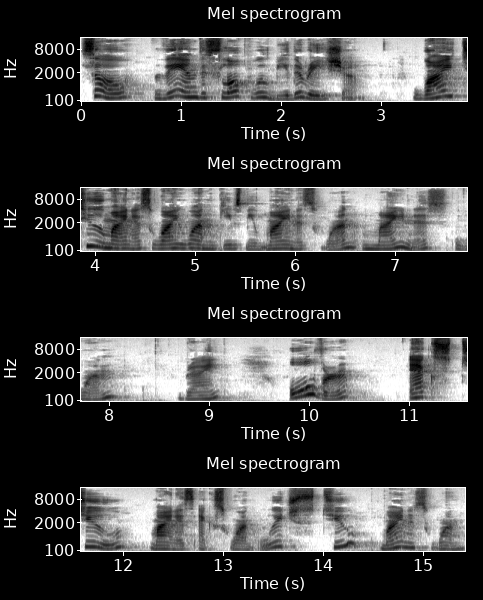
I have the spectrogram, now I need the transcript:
So then the slope will be the ratio. y2 minus y1 gives me minus 1 minus 1, right? Over x2 minus x1, which is 2 minus 1,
